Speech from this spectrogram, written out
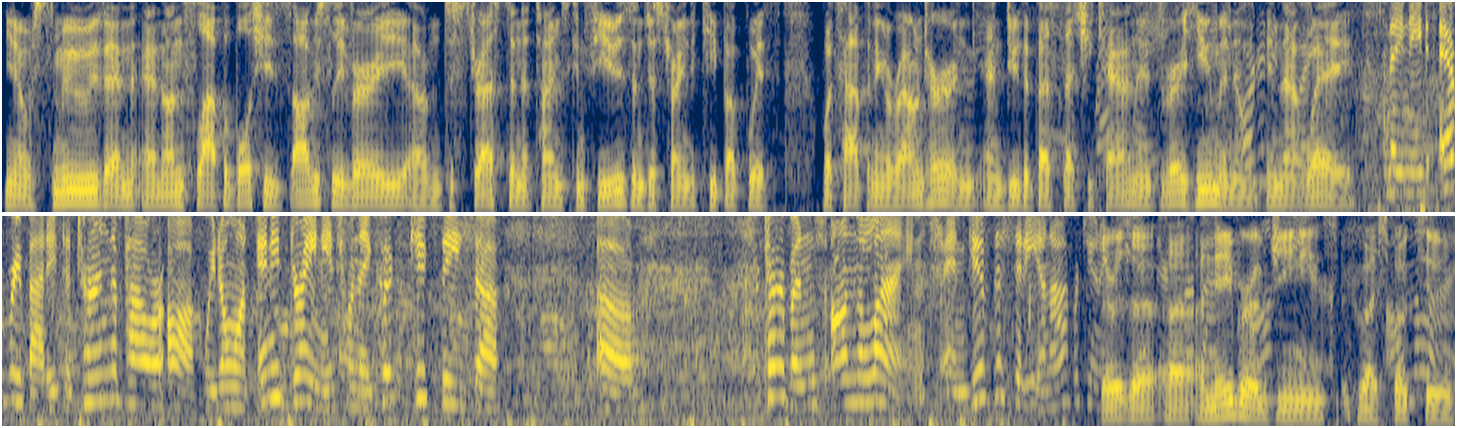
you know, smooth and, and unflappable. She's obviously very um, distressed and at times confused and just trying to keep up with what's happening around her and, and do the best that she can. And it's very human in, in that way. They need everybody to turn the power off. We don't want any drainage when they could kick these uh, uh, turbines on the line and give the city an opportunity. There was a, a, a neighbor of Genie's who I spoke to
